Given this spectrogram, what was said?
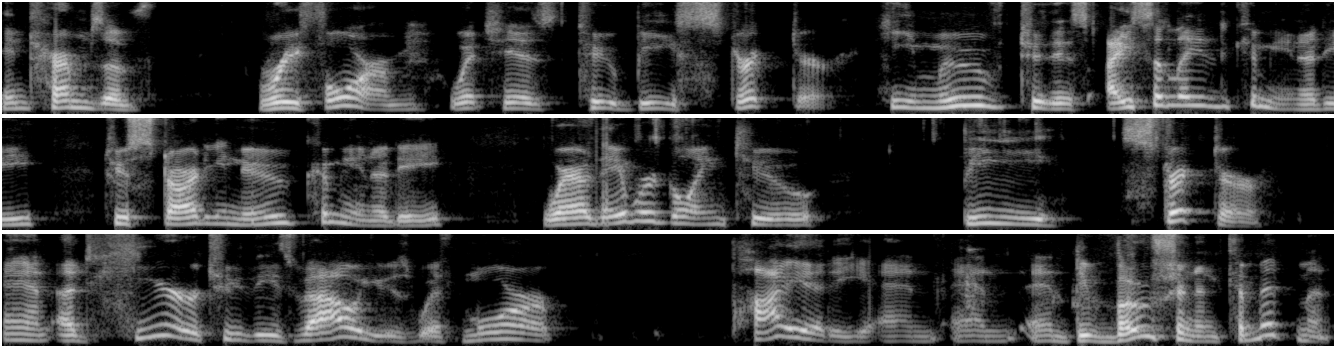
in terms of reform, which is to be stricter. He moved to this isolated community to start a new community where they were going to be stricter and adhere to these values with more piety and and and devotion and commitment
